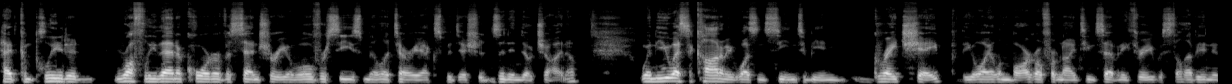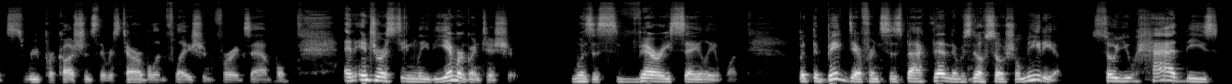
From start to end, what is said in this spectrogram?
had completed roughly then a quarter of a century of overseas military expeditions in Indochina when the US economy wasn't seen to be in great shape. The oil embargo from 1973 was still having its repercussions. There was terrible inflation, for example. And interestingly, the immigrant issue was a very salient one. But the big difference is back then there was no social media. So you had these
